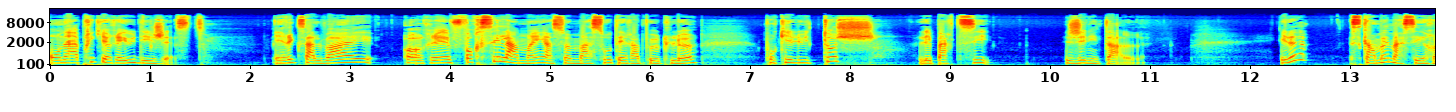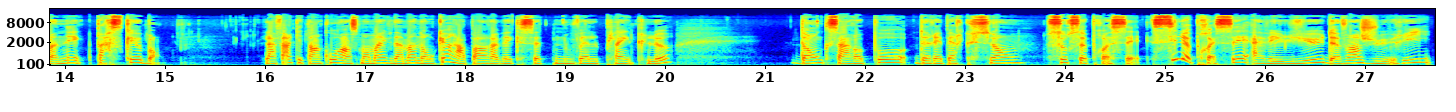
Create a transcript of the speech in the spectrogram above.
On a appris qu'il y aurait eu des gestes. Éric Salvaille aurait forcé la main à ce massothérapeute-là pour qu'il lui touche les parties génitales. Et là, c'est quand même assez ironique parce que, bon, l'affaire qui est en cours en ce moment, évidemment, n'a aucun rapport avec cette nouvelle plainte-là. Donc, ça n'aura pas de répercussions sur ce procès. Si le procès avait eu lieu devant jury,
